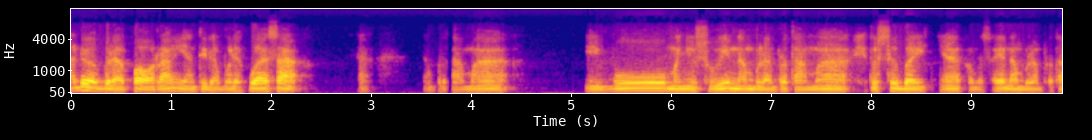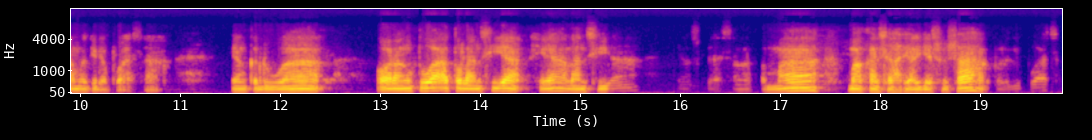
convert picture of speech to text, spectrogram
ada beberapa orang yang tidak boleh puasa. Yang pertama ibu menyusui enam bulan pertama. Itu sebaiknya kalau saya enam bulan pertama tidak puasa. Yang kedua orang tua atau lansia ya lansia yang sudah sangat lemah makan sehari aja susah apalagi puasa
